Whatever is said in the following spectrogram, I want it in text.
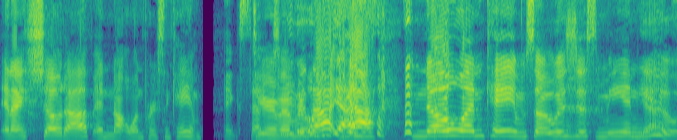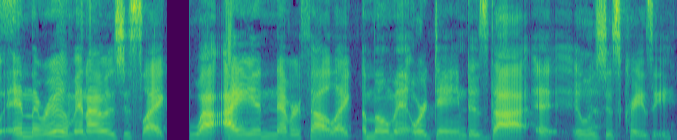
and I showed up and not one person came. Except Do you remember you. that? Yes. Yeah. No one came. So it was just me and yes. you in the room. And I was just like, wow, I never felt like a moment ordained as that. It, it was just crazy.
